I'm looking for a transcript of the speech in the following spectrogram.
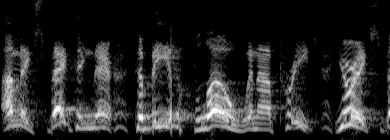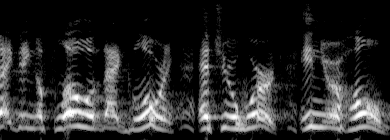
I'm expecting there to be a flow when I preach. You're expecting a flow of that glory at your work, in your home,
